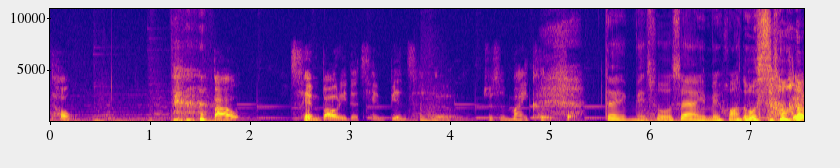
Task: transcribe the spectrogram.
痛，把钱包里的钱变成了就是麦克风。对，没错，虽然也没花多少。对，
